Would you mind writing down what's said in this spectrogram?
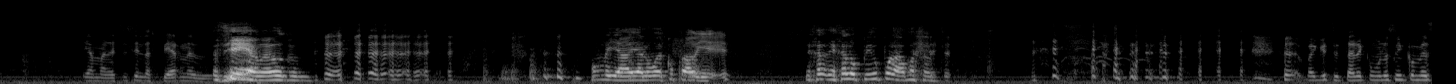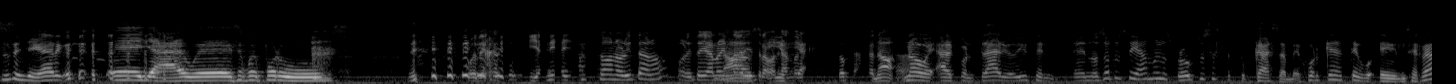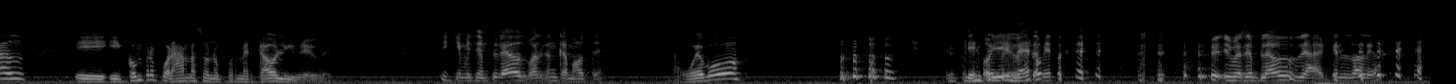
Y amaneces sin las piernas, güey. Sí, a huevo. Con... Hombre, ya, ya lo voy a comprar. güey. Deja- déjalo, pido por Amazon. Para que se tarde como unos cinco meses en llegar, güey. Eh, ya, güey, se fue por Ups. pues deja ya ni hay Amazon ahorita, ¿no? Ahorita ya no hay No, nadie sí, trabajando. es No, no, güey, al contrario, dicen, eh, nosotros te llevamos los productos hasta tu casa, mejor quédate encerrado y, y compra por Amazon o por Mercado Libre, güey. Y que mis empleados valgan camote. A huevo. El cliente Oye, primero. también... y mis empleados ya que les valga.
